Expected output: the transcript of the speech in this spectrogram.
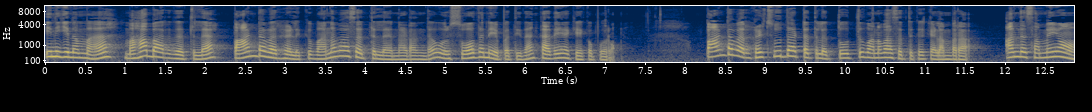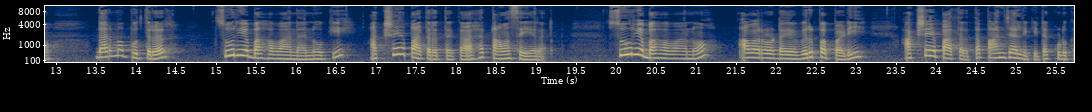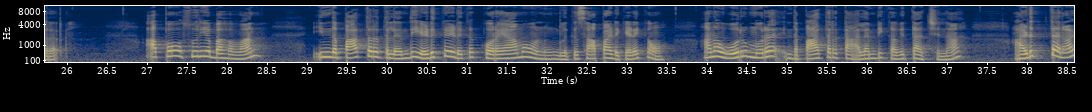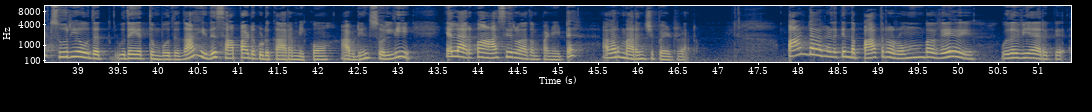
இன்றைக்கி நம்ம மகாபாரதத்தில் பாண்டவர்களுக்கு வனவாசத்தில் நடந்த ஒரு சோதனையை பற்றி தான் கதையாக கேட்க போகிறோம் பாண்டவர்கள் சூதாட்டத்தில் தோற்று வனவாசத்துக்கு கிளம்புறா. அந்த சமயம் தர்மபுத்திரர் சூரிய பகவானை நோக்கி அக்ஷய பாத்திரத்துக்காக தவம் செய்கிறார் சூரிய பகவானும் அவருடைய விருப்பப்படி அக்ஷய பாத்திரத்தை பாஞ்சாலி கிட்ட கொடுக்குறார். அப்போது சூரிய பகவான் இந்த பாத்திரத்துலேருந்து எடுக்க எடுக்க குறையாமல் உங்களுக்கு சாப்பாடு கிடைக்கும். ஆனால் ஒரு முறை இந்த பாத்திரத்தை அலம்பி கவித்தாச்சுன்னா அடுத்த நாள் சூரிய உத உதயத்தும் போது தான் இது சாப்பாடு கொடுக்க ஆரம்பிக்கும் அப்படின்னு சொல்லி எல்லாருக்கும் ஆசீர்வாதம் பண்ணிவிட்டு அவர் மறைஞ்சு போயிடுறார். பாண்டவர்களுக்கு இந்த பாத்திரம் ரொம்பவே உதவியாக இருக்குது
